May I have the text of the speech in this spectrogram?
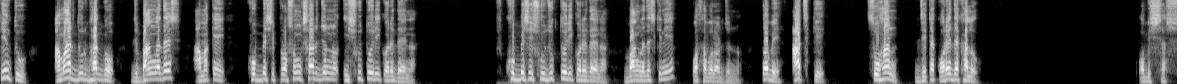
কিন্তু আমার দুর্ভাগ্য যে বাংলাদেশ আমাকে খুব বেশি প্রশংসার জন্য ইস্যু তৈরি করে দেয় না। খুব বেশি সুযোগ তৈরি করে দেয় না বাংলাদেশকে নিয়ে কথা বলার জন্য। তবে আজকে সোহান যেটা করে দেখাল, অবিশ্বাস্য।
